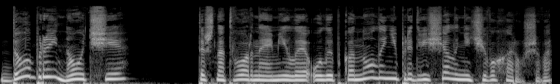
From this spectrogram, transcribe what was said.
«Доброй ночи!» Тошнотворная милая улыбка Нолы не предвещала ничего хорошего.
